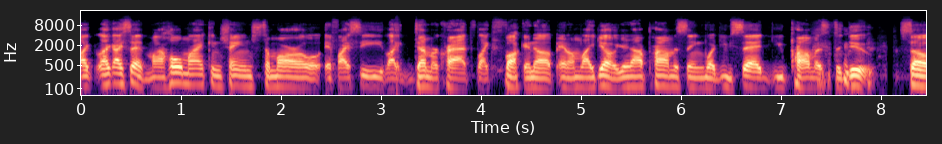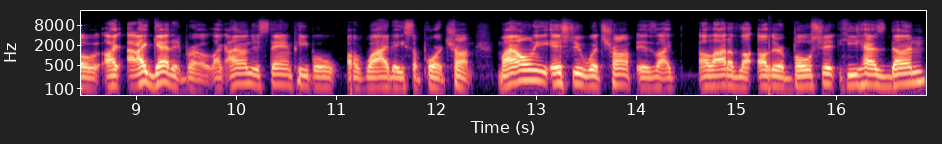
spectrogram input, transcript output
like like I said, my whole mind can change tomorrow if I see like Democrats like fucking up and I'm like, yo, you're not promising what you said you promised to do. So like I get it, bro. Like I understand people of why they support Trump. My only issue with Trump is like a lot of the other bullshit he has done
